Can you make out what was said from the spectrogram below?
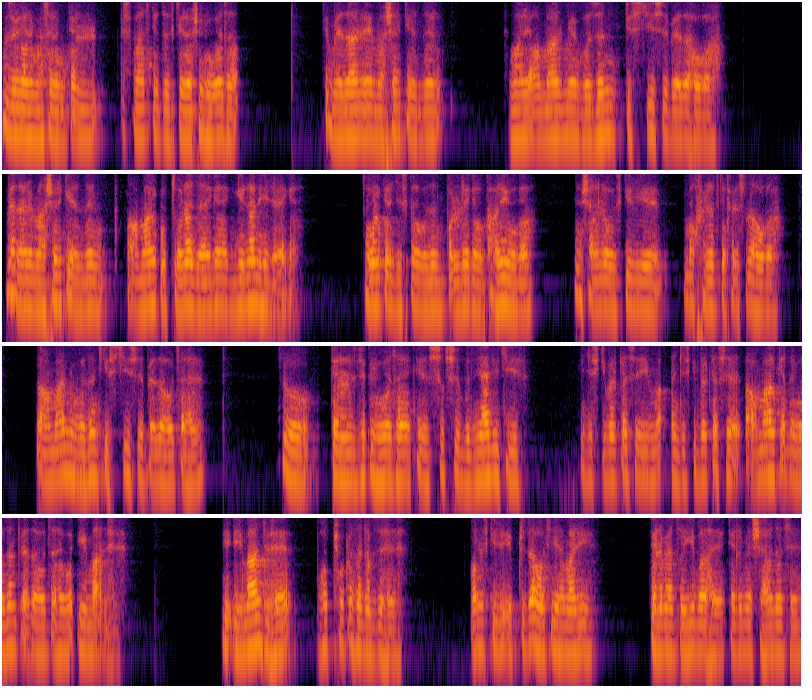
बुजुर्गान मोहतरम कल इस बात का तस्करा शुरू हुआ था कि मैदान माशर के अंदर हमारे अमाल में वज़न किस चीज़ से पैदा होगा मैदान माशर के अंदर अमाल को तोला जाएगा गिना नहीं जाएगा तोल कर जिसका वज़न पलटेगा भारी होगा इन उसके लिए मगफरत का फ़ैसला होगा। तो अमाल में वज़न किस चीज़ से पैदा होता है? तो कल ज़िक्र हुआ था कि सबसे बुनियादी चीज़ जिसकी बरकत से ईमान जिसकी बरकत से अमाल के अंदर वज़न पैदा होता है, वो ईमान है। ये ईमान जो है, बहुत छोटा सा लफ्ज़ है और उसकी जो इब्तदा होती है हमारी कलम तय्यबा है कलम शहादत है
